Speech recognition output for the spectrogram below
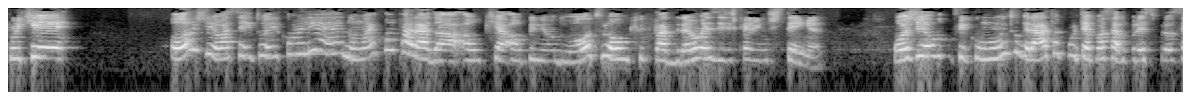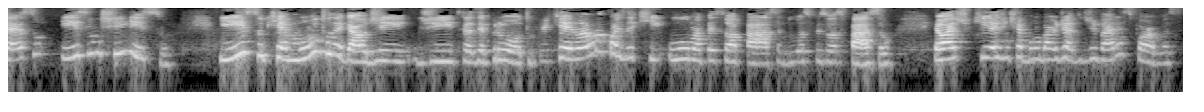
porque hoje eu aceito ele como ele é. Não é comparado ao que a opinião do outro ou o que o padrão exige que a gente tenha. Hoje eu fico muito grata por ter passado por esse processo e sentir isso. E isso que é muito legal de, de trazer para o outro, porque não é uma coisa que uma pessoa passa, duas pessoas passam. Eu acho que a gente é bombardeado de várias formas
